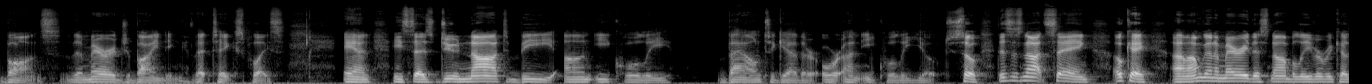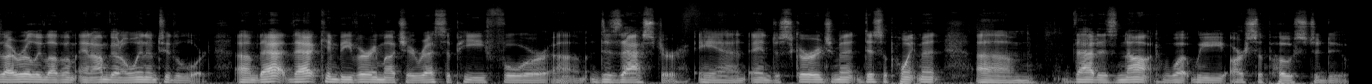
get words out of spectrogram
bonds, the marriage binding that takes place. And he says, do not be unequally bound together or unequally yoked. So this is not saying, okay, um, I'm going to marry this non-believer because I really love him and I'm going to win him to the Lord. Um, that that can be very much a recipe for um, disaster and and discouragement, disappointment. Um, that is not what we are supposed to do.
